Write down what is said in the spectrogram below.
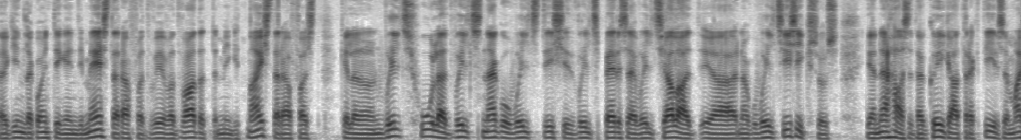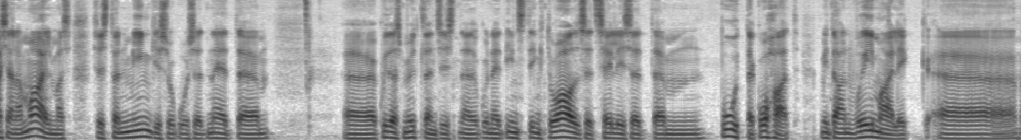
äh, kindla kontingendi meesterahvad võivad vaadata mingit naisterahvast, kellel on võlts huuled, võlts nägu, võlts tissid, võlts perse, võlts jalad ja nagu võlts isiksus ja näha seda kõige atraktiivsema asjana maailmas, sest on mingisugused need äh, äh, kuidas ma ütlen siis, nagu need instinktuaalsed sellised ähm, puutekohad, mida on võimalik äh,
